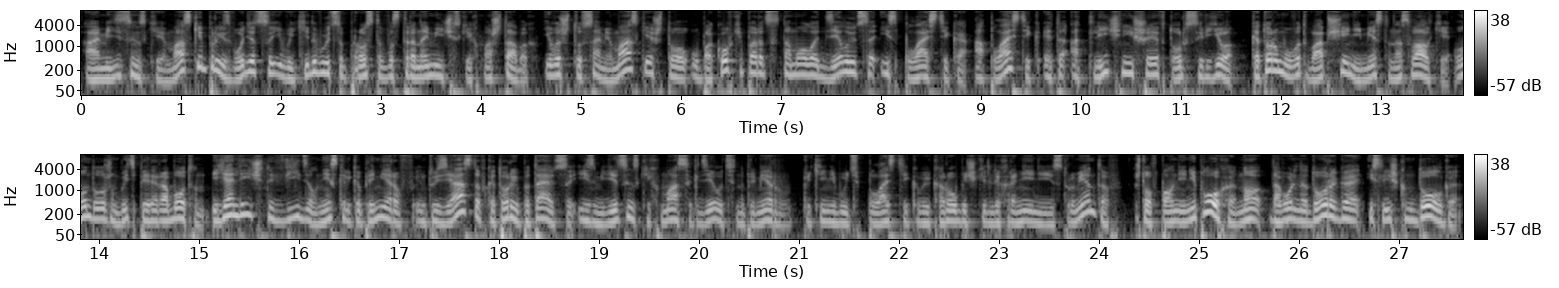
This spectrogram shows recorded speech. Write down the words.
а медицинские маски производятся и выкидываются просто в астрономических масштабах. И вот что сами маски, что упаковки парацетамола делаются из пластика, а пластик это отличнейшее вторсырье, которому вот вообще не место на свалке, он должен быть переработан. И я лично видел несколько примеров энтузиастов, которые пытаются из медицинских масок делать, например, какие-нибудь пластиковые коробочки для хранения инструментов, что вполне неплохо, но довольно дорого и слишком долго.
